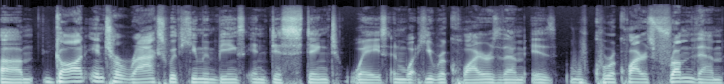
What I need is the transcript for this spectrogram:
um, God interacts with human beings in distinct ways, and what He requires them is requires from them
